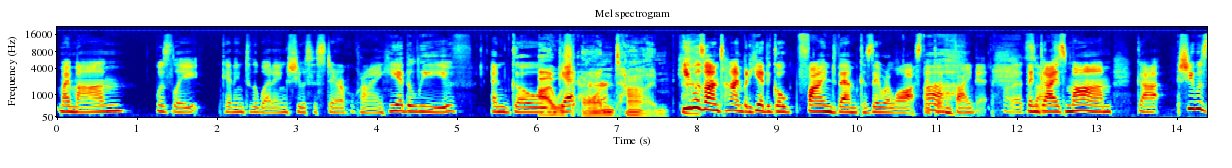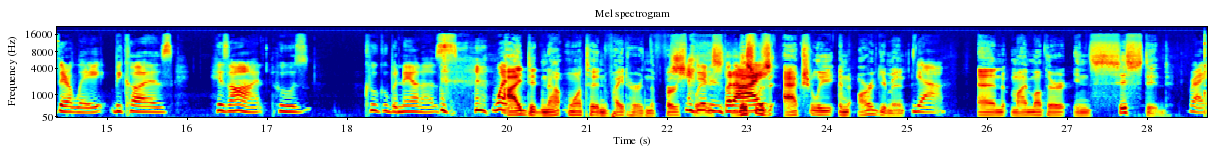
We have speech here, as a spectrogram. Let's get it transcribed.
my mom was late getting to the wedding. She was hysterical crying. He had to leave and go I was her. on time. He was on time, but he had to go find them because they were lost. They couldn't Ah. find it. Oh, then sucks. guy's mom got she was there late because his aunt, who's cuckoo bananas, went. I did not want to invite her in the first She place. didn't, but this I- was actually an argument, yeah, and my mother insisted. right.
